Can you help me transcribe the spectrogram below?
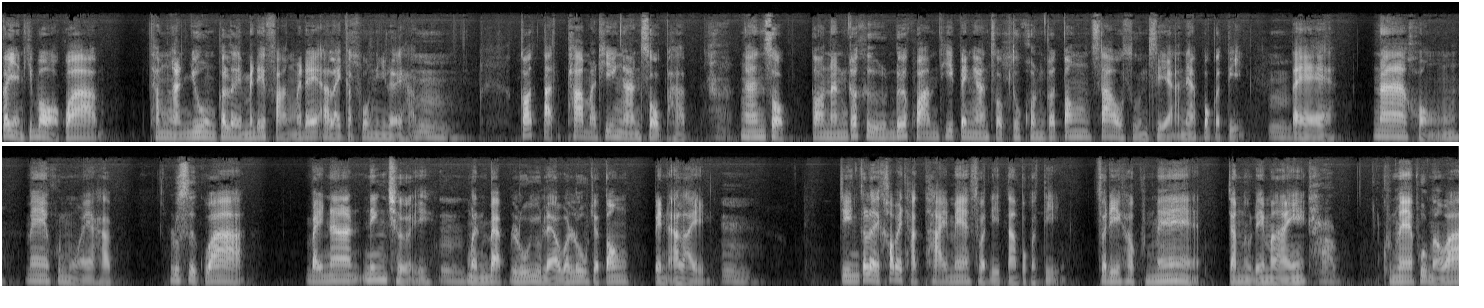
ก็อย่างที่บอกว่าทำงานยุ่งก็เลยไม่ได้ฟังไม่ได้อะไรกับพวกนี้เลยครับอืมก็ตัดภาพมาที่งานศพครับครับ งานศพตอนนั้นก็คือด้วยความที่เป็นงานศพทุกคนก็ต้องเศร้าสูญเสียอันเนี้ยปกติอืมแต่หน้าของแม่คุณหมวยอะครับ รู้สึกว่าใบหน้านิ่งเฉยอืมเหมือนแบบรู้อยู่แล้วว่าลูกจะต้องเป็นอะไรอืมจีนก็เลยเข้าไปทักทายแม่สวัสดีตามปกติ สวัสดีค่ะคุณแม่ จำหนูได้ไหมครับ คุณแม่พูดมาว่า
